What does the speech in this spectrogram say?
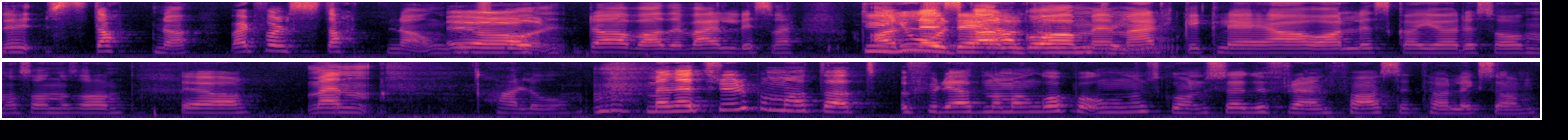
-hmm. starten av, i hvert fall starten av ungdomsskolen, da var det veldig sånn Du Alle skal gå andre med merkeklær, og alle skal gjøre sånn og sånn og sånn. Ja. Men hallo. Men jeg tror på en måte at fordi at når man går på ungdomsskolen, så er du fra en fase til å liksom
